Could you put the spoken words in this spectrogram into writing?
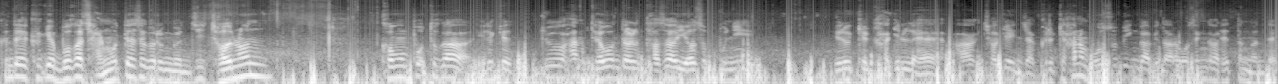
근데 그게 뭐가 잘못돼서 그런 건지 저는 검은 보트가 이렇게 쭉 한 대원들 다섯 여섯 분이 이렇게 가길래 아 저게 이제 그렇게 하는 모습인가 보다라고 생각을 했던 건데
